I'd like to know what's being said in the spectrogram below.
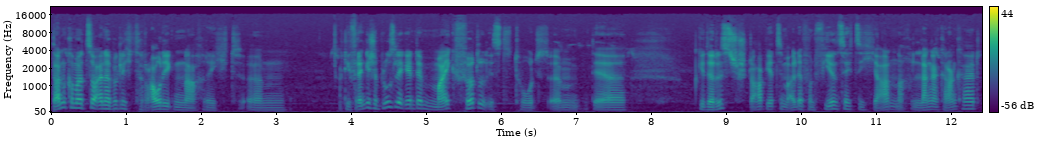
Dann kommen wir zu einer wirklich traurigen Nachricht. Ähm, die fränkische Blueslegende Mike Viertel ist tot. Ähm, der Gitarrist starb jetzt im Alter von 64 Jahren nach langer Krankheit.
